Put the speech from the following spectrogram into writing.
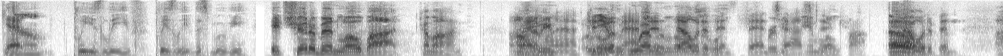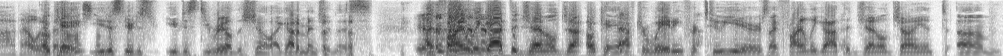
get No. please leave, please leave this movie. It should have been Lobot. Come on. Oh, Right. I mean, man. Can you whoever imagine? That Lobot would have been before he became fantastic. Lobot. Oh, That would have been. Oh, that would okay. been awesome. You just you're just you just derailed the show. I got to mention this. I finally got the Gentle Giant. Okay, after waiting for two years, I finally got the Gentle Giant um,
